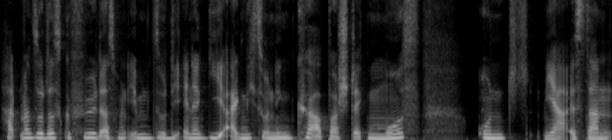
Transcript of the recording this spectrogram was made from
hat man so das Gefühl, dass man eben so die Energie eigentlich so in den Körper stecken muss und ja, ist dann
